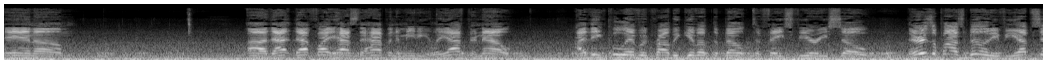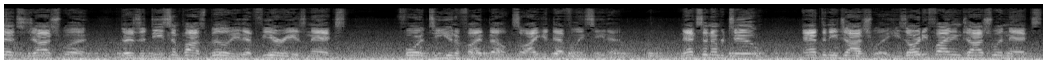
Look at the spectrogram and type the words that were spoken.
and um, uh, that that fight has to happen immediately after. Now, I think Pulev would probably give up the belt to face Fury, so there is a possibility if he upsets Joshua, there's a decent possibility that Fury is next for it to unified belt. So I could definitely see that. Next at number two, Anthony Joshua. He's already fighting Joshua next.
